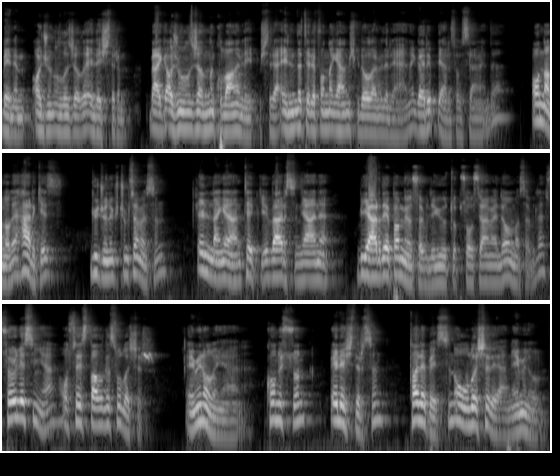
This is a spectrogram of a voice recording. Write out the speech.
Benim Acun Ilıcalı eleştirim. Belki Acun Ilıcalı'nın kulağına bile gitmiştir. Yani elinde telefonuna gelmiş bile olabilir yani. Garip yer sosyal medya. Ondan dolayı herkes gücünü küçümsemesin. Elinden gelen tepkiyi versin. Yani bir yerde yapamıyorsa bile YouTube, sosyal medya olmasa bile söylesin ya. O ses dalgası ulaşır. Emin olun yani. Konuşsun, eleştirsin, talep etsin. O ulaşır yani emin olun.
